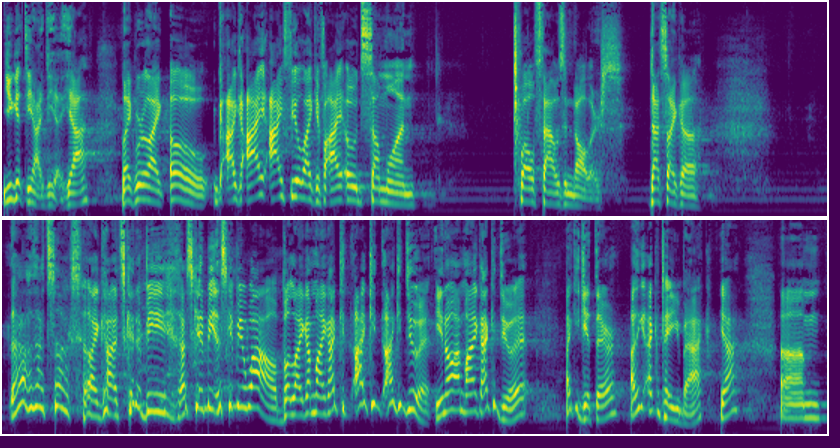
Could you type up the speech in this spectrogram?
You get the idea, yeah? Like, we're like, oh, I, I, I feel like if I owed someone $12,000, that's like a, oh, that sucks. Like, it's gonna be, that's gonna be, it's gonna be a while. But like, I'm like, I could, I could, I could do it. You know, I'm like, I could do it. I could get there. I think I could pay you back. Yeah. Um,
